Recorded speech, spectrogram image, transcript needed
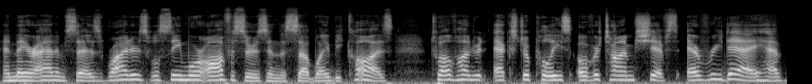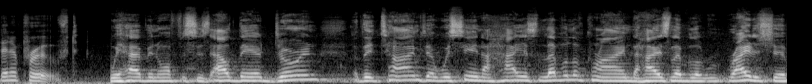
And Mayor Adams says riders will see more officers in the subway because 1,200 extra police overtime shifts every day have been approved. We're having officers out there during the times that we're seeing the highest level of crime, the highest level of ridership.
